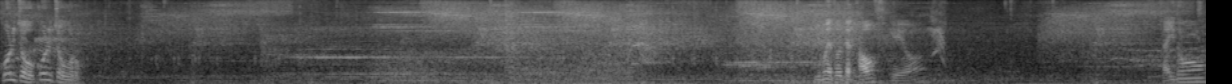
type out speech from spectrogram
꼬리 쪽으로, 꼬리 쪽으로. 이번에 돌때 가오 쓸게요. 자, 이동.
